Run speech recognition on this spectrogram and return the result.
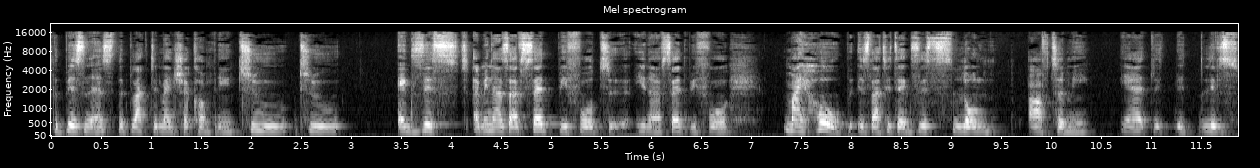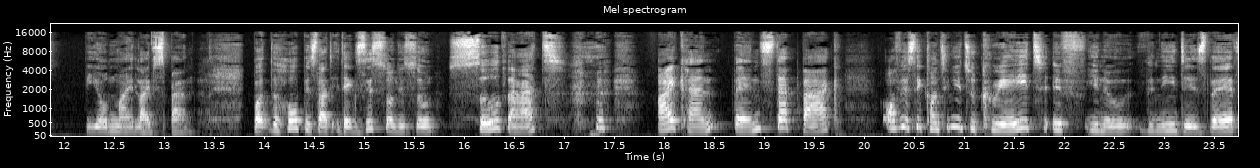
the business, the Black Dementia Company, to to exist. I mean, as I've said before, to you know, I've said before, my hope is that it exists long after me. Yeah, it, it lives beyond my lifespan. But the hope is that it exists on its own so that I can then step back, obviously continue to create if, you know, the need is there,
